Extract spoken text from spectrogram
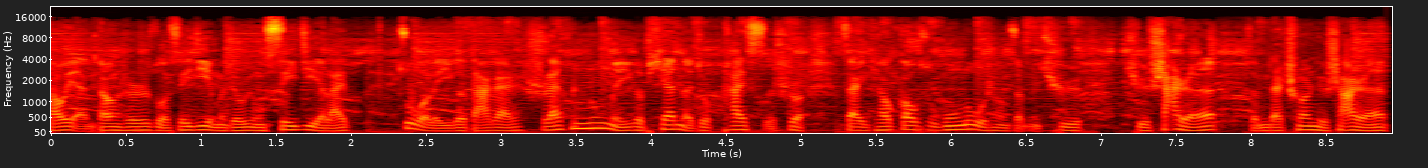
导演当时是做 CG 嘛，就是用 CG 来做了一个大概十来分钟的一个片子，就拍死侍在一条高速公路上怎么去去杀人，怎么在车上去杀人。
